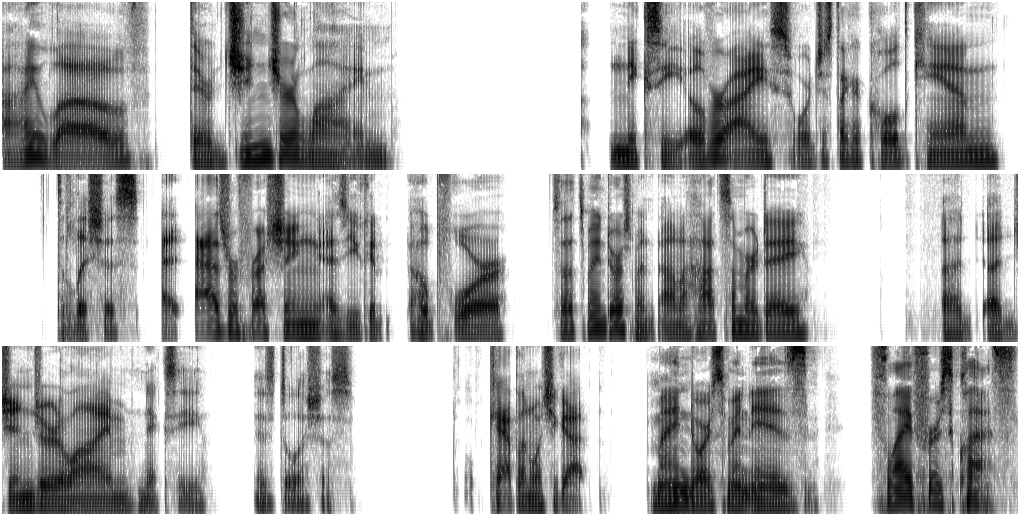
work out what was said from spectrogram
I love their ginger lime Nixie over ice or just like a cold can. Delicious, as refreshing as you could hope for. So that's my endorsement on a hot summer day. A, a ginger lime Nixie is delicious. Kaplan, what you got? My endorsement is fly first class.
